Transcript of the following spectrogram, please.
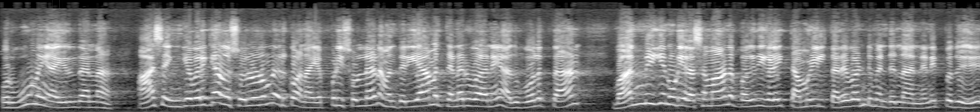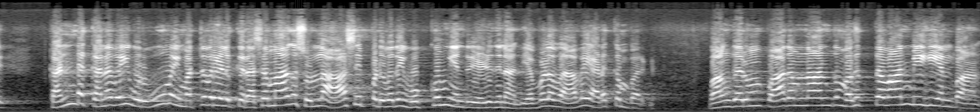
ஒரு ஊமையா இருந்தான்னா ஆசை இங்க வரைக்கும் அதை சொல்லணும்னு இருக்கும். நான் எப்படி சொல்லன்னு அவன் தெரியாம திணறுவானே. அது போலத்தான் வான்மீகியினுடைய ரசமான பகுதிகளை தமிழில் தர வேண்டும் என்று நான் நினைப்பது கண்ட கனவை ஒரு ஊமை மற்றவர்களுக்கு ரசமாக சொல்ல ஆசைப்படுவதை ஒக்கும் என்று எழுதினான். எவ்வளவு அவை அடக்கம் பாருங்க. வாங்கரும் பாதம் நான்கும் வகுத்தவான் மீகி என்பான்.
